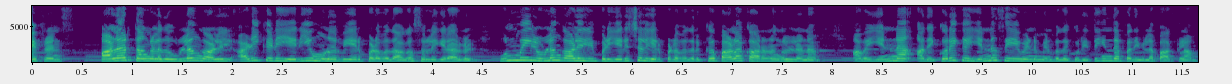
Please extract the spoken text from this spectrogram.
ஹாய் ஃப்ரெண்ட்ஸ் பலர் தங்களது உள்ளங்காலில் அடிக்கடி எரியும் உணர்வு ஏற்படுவதாக சொல்லுகிறார்கள். உண்மையில் உள்ளங்காலில் இப்படி எரிச்சல் ஏற்படுவதற்கு பல காரணங்கள் உள்ளன. அவை என்ன அதை குறைக்க என்ன செய்ய வேண்டும் என்பது குறித்து இந்த பதிவில் பார்க்கலாம்.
